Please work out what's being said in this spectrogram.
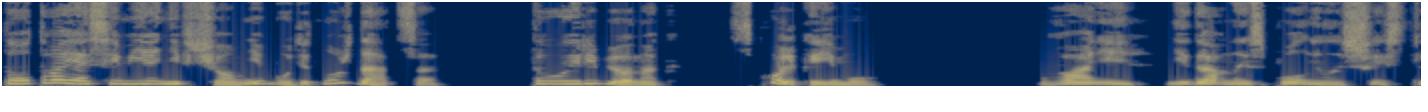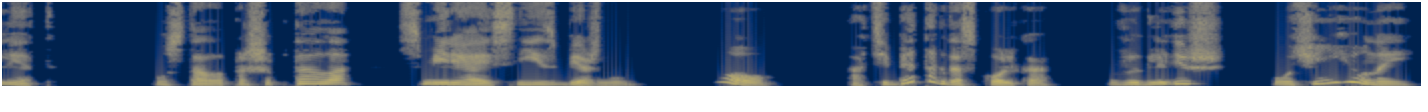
то твоя семья ни в чем не будет нуждаться. Твой ребенок, сколько ему? Ване недавно исполнилось шесть лет, устало прошептала, смиряясь с неизбежным. О, а тебе тогда сколько? Выглядишь очень юной.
